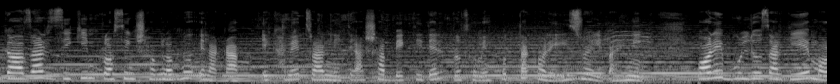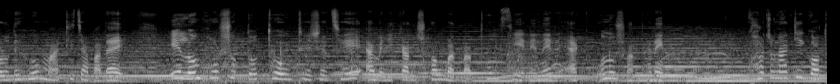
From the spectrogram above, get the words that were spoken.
গাজার জিকিম ক্রসিং সংলগ্ন এলাকা। এখানে ত্রাণ নিতে আসা ব্যক্তিদের প্রথমে হত্যা করে ইসরায়েলি বাহিনী। পরে বুলডোজার দিয়ে মরদেহ মাটি চাপা দেয়। এ লোমহর্ষক তথ্য উঠে এসেছে আমেরিকান সংবাদ মাধ্যম সিএনএনের এক অনুসন্ধানে। ঘটনাটি গত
